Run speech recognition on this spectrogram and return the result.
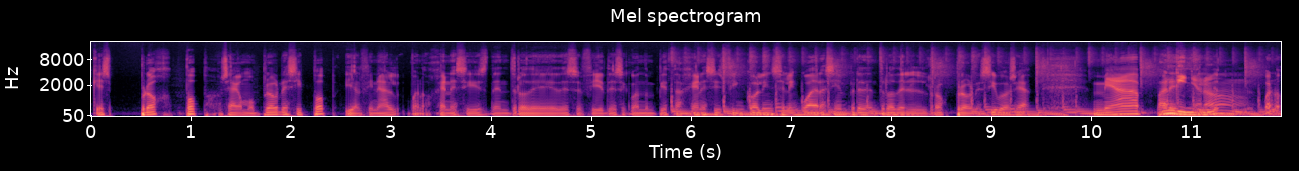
que es prog pop, o sea, como progressive pop, y al final, bueno, Genesis dentro de, ese, fi- de ese cuando empieza Genesis, Phil Collins se le encuadra siempre dentro del rock progresivo, o sea, me ha parecido... guiño, ¿no? Bueno,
